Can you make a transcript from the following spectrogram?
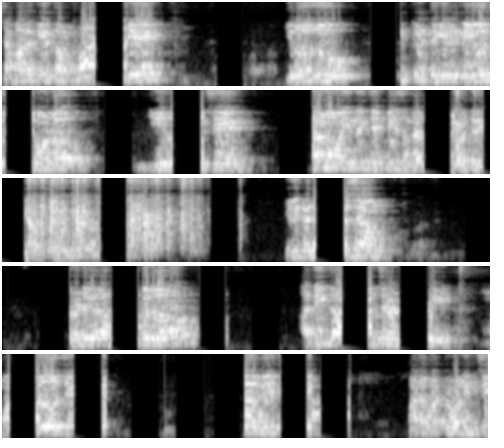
శబర గీతం పాడి ఈరోజు వెంకటగిరి నియోజకవర్గంలో ఈ ప్రారంభమైందని చెప్పి ఎందుకంటే రెండు వేల తొమ్మిదిలో అధికారి వచ్చినటువంటి పడగొట్టడం నుంచి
